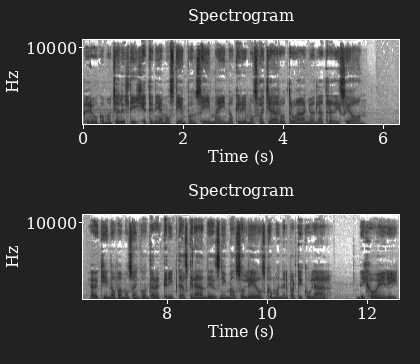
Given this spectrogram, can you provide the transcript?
Pero como ya les dije, teníamos tiempo encima y no queríamos fallar otro año en la tradición. Aquí no vamos a encontrar criptas grandes ni mausoleos como en el particular, dijo Eric.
